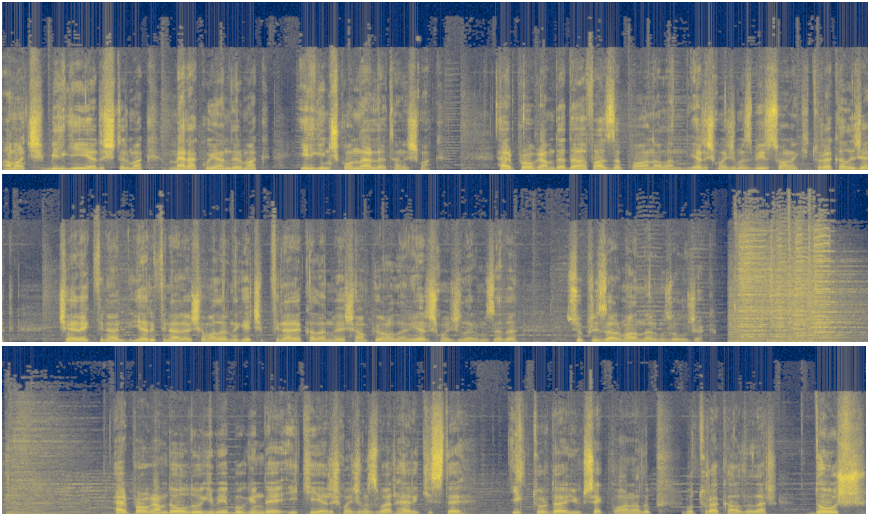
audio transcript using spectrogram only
Amaç bilgiyi yarıştırmak, merak uyandırmak, ilginç konularla tanışmak. Her programda daha fazla puan alan yarışmacımız bir sonraki tura kalacak. Çeyrek final, yarı final aşamalarını geçip finale kalan ve şampiyon olan yarışmacılarımıza da sürpriz armağanlarımız olacak. Her programda olduğu gibi bugün de iki yarışmacımız var. Her ikisi de ilk turda yüksek puan alıp bu tura kaldılar. Doğuş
